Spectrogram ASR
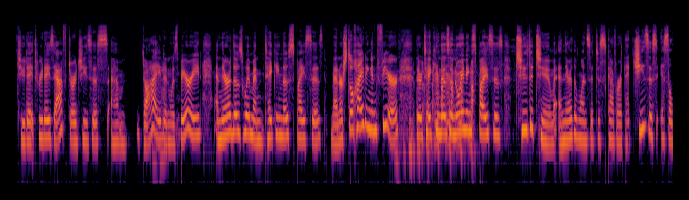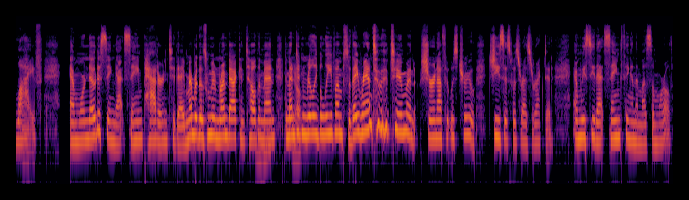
two day, three days after Jesus um, died mm-hmm. and was buried. And there are those women taking those spices. Men are still hiding in fear. They're taking those anointing spices to the tomb, and they're the ones that discover that Jesus is alive. And we're noticing that same pattern today. Remember, those women run back and tell the mm-hmm. men. The men yep. didn't really believe them, so they ran to the tomb, and sure enough, it was true. Jesus was resurrected. And we see that same thing in the Muslim world.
